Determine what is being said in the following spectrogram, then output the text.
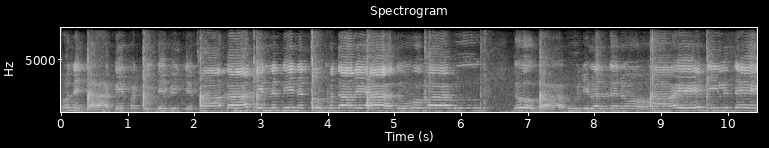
ਉਹਨੇ ਜਾ ਕੇ ਪੱਟੀ ਦੇ ਵਿੱਚ ਪਾਤਾ ਤਿੰਨ ਦਿਨ ਧੁਖਦਾ ਰਿਹਾ ਦੋ ਬਾਬੂ। ਦੋ ਬਾਬੂ ਜਲੰਧਰੋਂ ਆਏ ਦਿਲ ਦੇ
